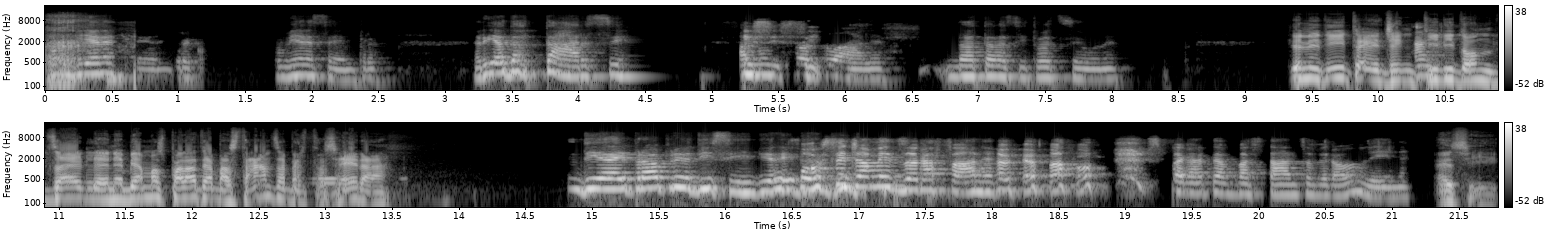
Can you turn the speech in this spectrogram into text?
Conviene sempre, conviene sempre riadattarsi al Sì, sì, sì. attuale, data la situazione. Che ne dite, gentili donzelle? Ne abbiamo sparate abbastanza per stasera? Direi proprio di sì, direi Forse già mezz'ora fa ne avevamo sparate abbastanza, però va bene. Eh sì.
